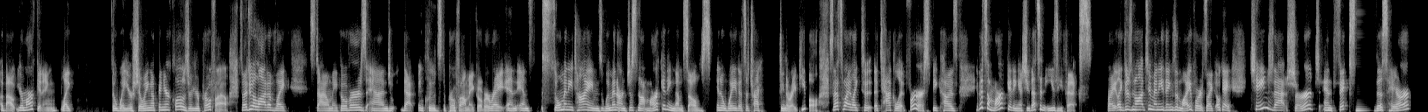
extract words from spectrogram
about your marketing, like the way you're showing up in your clothes or your profile? So, I do a lot of like, style makeovers and that includes the profile makeover right and and so many times women are just not marketing themselves in a way that's attractive the right people. So that's why I like to uh, tackle it first because if it's a marketing issue, that's an easy fix. Right. Like there's not too many things in life where it's like, okay, change that shirt and fix this hair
